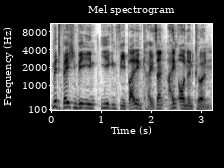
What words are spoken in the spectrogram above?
mit welchen wir ihn irgendwie bei den Kaisern einordnen können.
